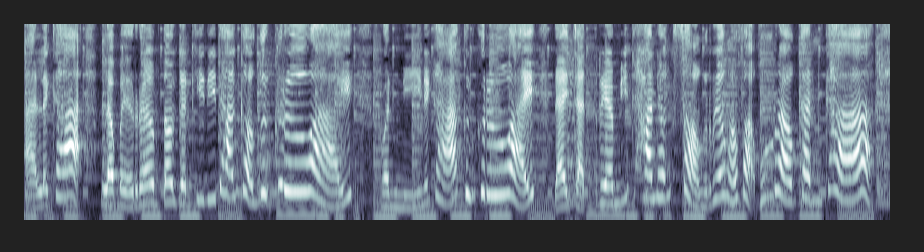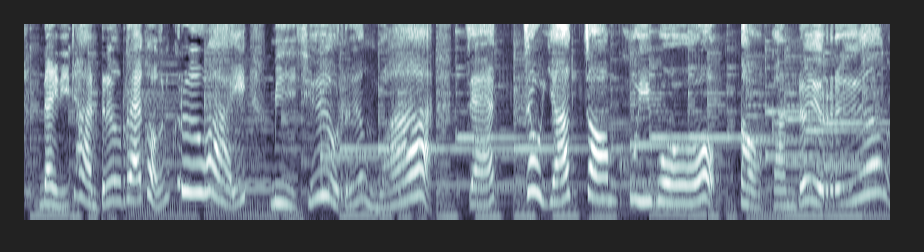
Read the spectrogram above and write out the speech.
เอาละค่ะ เราไปเริ่มต้นกันที่นิทานของคุณครูไหว วันนี้นะคะ คุณครูไหวได้จัดเตรียมนิทานทั้งสองเรื่องมาฝากพวกเรากันค่ะ ในนิทานเรื่องแรกของคุณครูไหว มีชื่อเรื่องว่า แจ็คเจ้ายักษ์จอมคุยโว ต่อกันด้วยเรื่อง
